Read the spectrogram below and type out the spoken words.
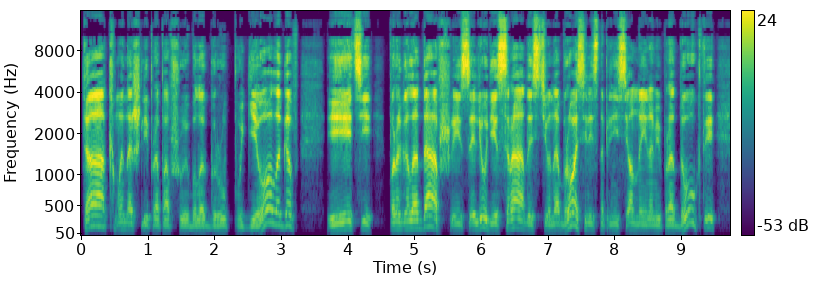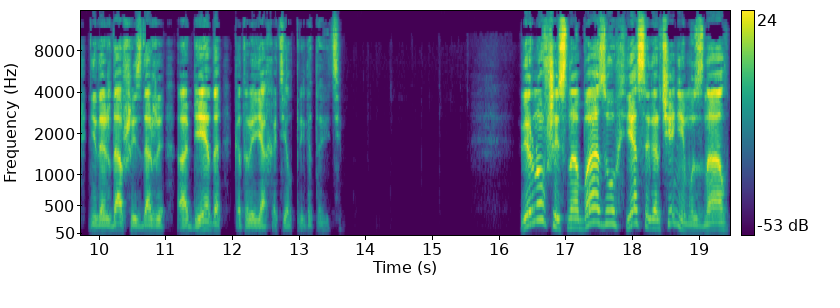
Так мы нашли пропавшую было группу геологов, и эти проголодавшиеся люди с радостью набросились на принесенные нами продукты, не дождавшись даже обеда, который я хотел приготовить им. Вернувшись на базу, я с огорчением узнал,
